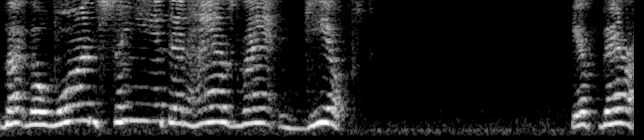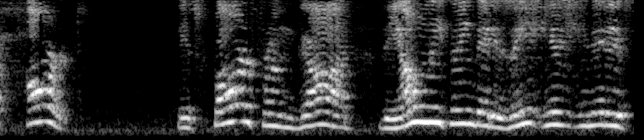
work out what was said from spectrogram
but the one singing it that has that gift, if their heart is far from God, the only thing that is in, in, that is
